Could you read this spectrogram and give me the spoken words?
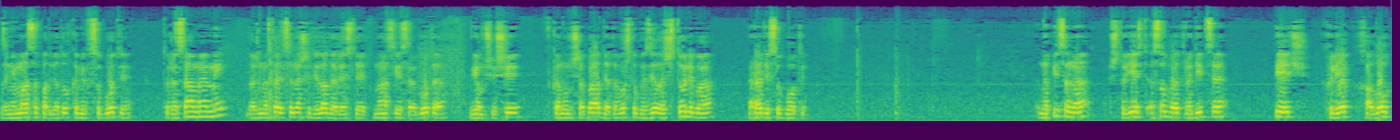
заниматься подготовками к субботе, то же самое мы должны оставить все наши дела, даже если у нас есть работа в Йом Шиши, в канун Шаббат, для того, чтобы сделать что-либо ради субботы. Написано, что есть особая традиция печь хлеб, халот,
